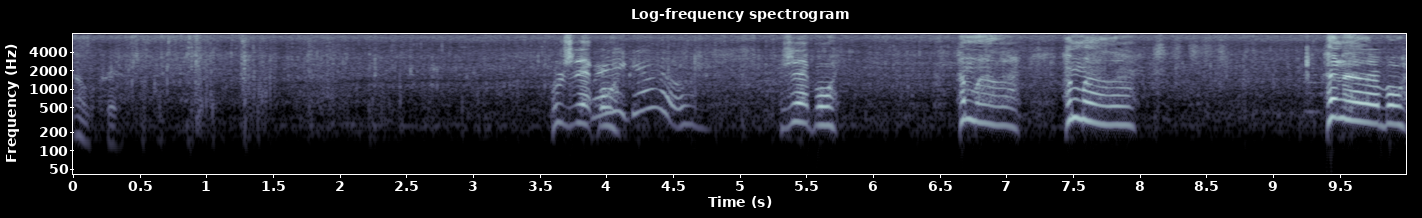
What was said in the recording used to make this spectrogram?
Oh crap. Where's that boy? Where'd he go? Where's that boy? Another, another, another boy.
